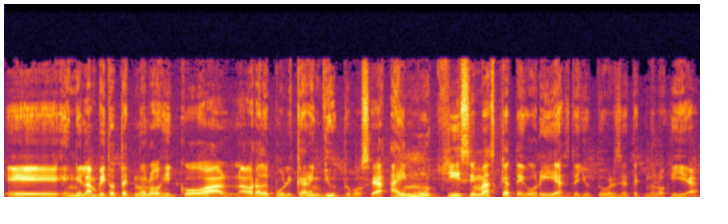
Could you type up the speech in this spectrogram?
eh, en el ámbito tecnológico a la hora de publicar en YouTube? O sea, hay muchísimas categorías de youtubers de tecnología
